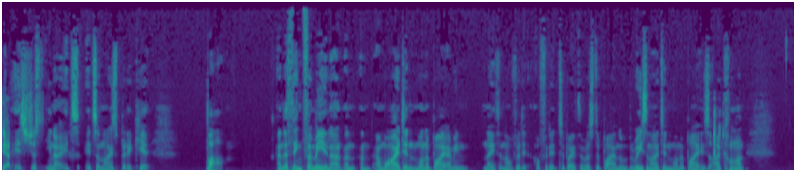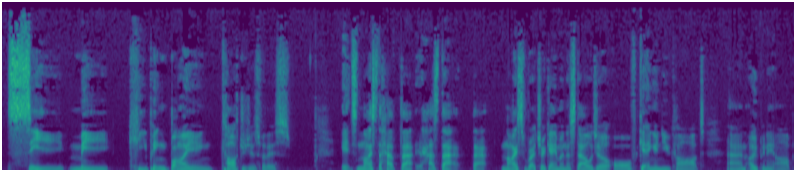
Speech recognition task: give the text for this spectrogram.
Yep. It's just you know it's it's a nice bit of kit, but and the thing for me and I, and, and why I didn't want to buy it. I mean Nathan offered it offered it to both of us to buy, and the, the reason I didn't want to buy it is I can't see me keeping buying cartridges for this. It's nice to have that. It has that that nice retro gamer nostalgia of getting a new cart and opening it up.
